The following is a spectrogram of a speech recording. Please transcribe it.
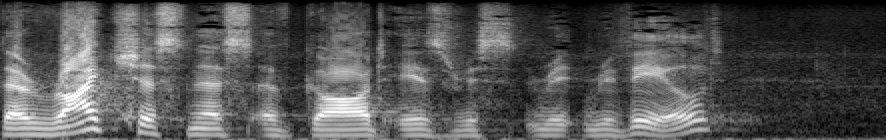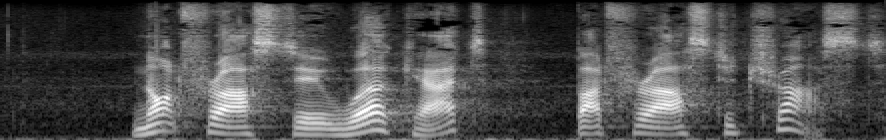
the righteousness of God is re- revealed, not for us to work at, but for us to trust.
